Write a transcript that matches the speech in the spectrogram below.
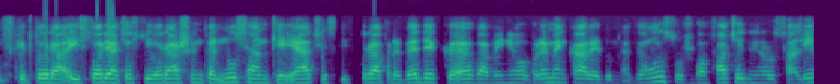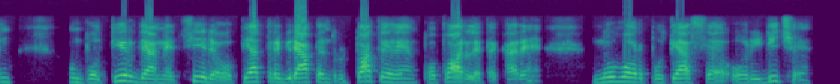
scriptura, istoria acestui oraș încă nu s-a încheiat și scriptura prevede că va veni o vreme în care Dumnezeu însuși va face din Ierusalim un potir de amețire, o piatră grea pentru toate popoarele pe care nu vor putea să o ridice.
